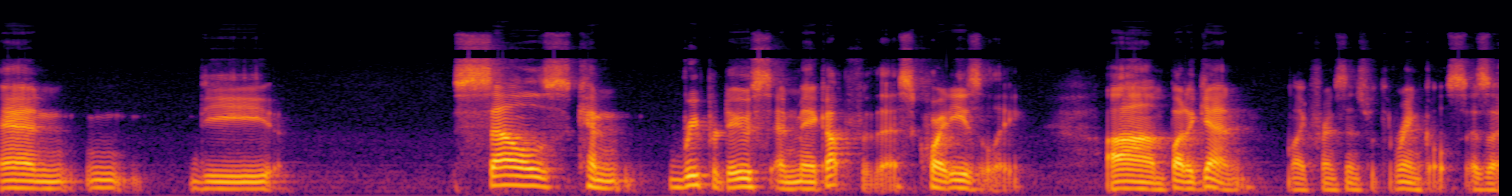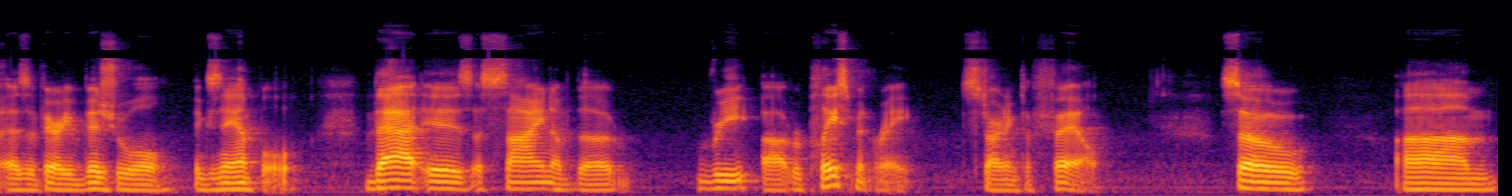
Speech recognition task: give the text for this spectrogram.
And the cells can reproduce and make up for this quite easily. Um, but again, like for instance with wrinkles, as a, as a very visual example, that is a sign of the re, uh, replacement rate starting to fail. So um,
